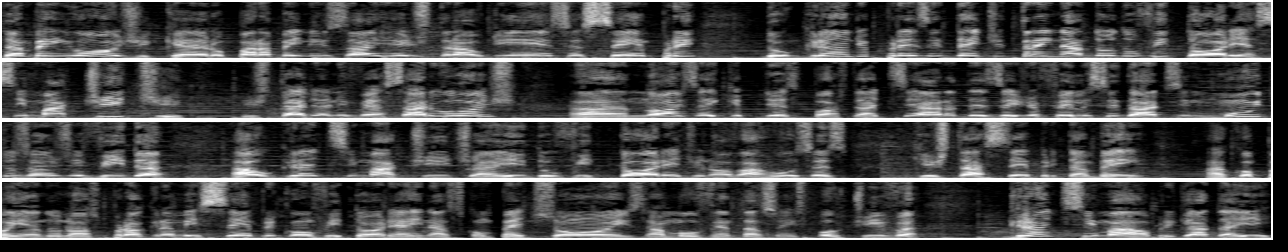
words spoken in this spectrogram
Também hoje quero parabenizar e registrar a audiência sempre do grande presidente e treinador do Vitória, Simatite. Está de aniversário hoje. Ah, nós, a equipe de esporte da Seara, deseja felicidades e muitos anos de vida ao grande Simatite aí do Vitória de Nova Russas, que está sempre também acompanhando o nosso programa e sempre com vitória aí nas competições, na movimentação esportiva. Grande Simar, obrigado aí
